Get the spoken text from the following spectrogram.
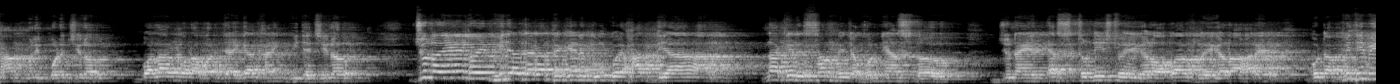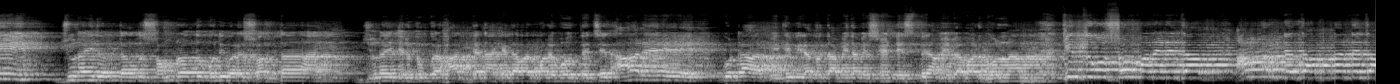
ঘামগুলি পড়েছিল। গলার বরাবর জায়গা খানিক ভিজে ছিল জুলাই ওই ভিজা জায়গা থেকে এরকম করে হাত দিয়া নাকের সামনে যখন নিয়ে আসলো জুনাইদ অ্যাস্টনিস্ট হয়ে গেল, অবাক হয়ে গেল আরে গোটা পৃথিবী জুনাইদ অত্যন্ত সম্ভ্রান্ত পরিবারের সন্তান। জুনাইদ এরকম করে হাত দিয়ে নাকে দেওয়ার পরে বলতেছেন আরে গোটা পৃথিবীর এত দামি দামি সেন্ট স্প্রে আমি ব্যবহার করলাম। কিন্তু মুসলমানের নেতা, আমার নেতা, আপনার নেতা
